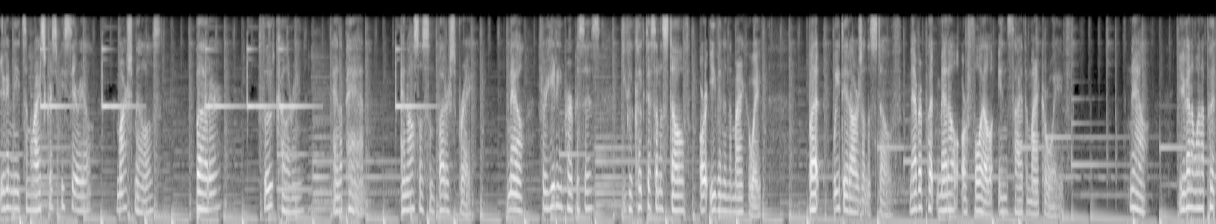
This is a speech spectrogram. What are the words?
You're gonna need some Rice Krispie cereal, marshmallows, butter, food coloring, and a pan. And also some butter spray. Now, for heating purposes, you could cook this on the stove or even in the microwave. But we did ours on the stove. Never put metal or foil inside the microwave. Now, you're gonna wanna put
